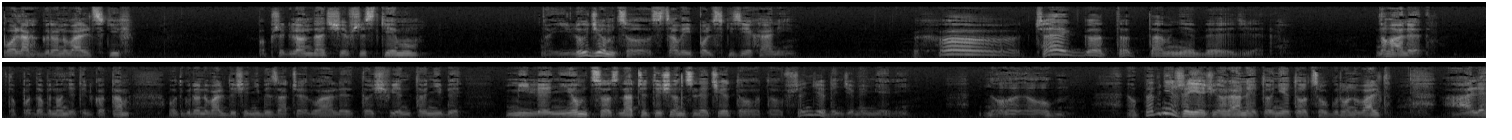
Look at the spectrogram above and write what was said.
polach grunwaldzkich, poprzyglądać się wszystkiemu. No i ludziom, co z całej Polski zjechali. Ho, czego to tam nie będzie? No ale to podobno nie tylko tam. Od Grunwaldu się niby zaczęło, ale to święto niby milenium, co znaczy tysiąclecie, to, to wszędzie będziemy mieli. No, no, no pewnie, że jeziorane to nie to, co Grunwald, ale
